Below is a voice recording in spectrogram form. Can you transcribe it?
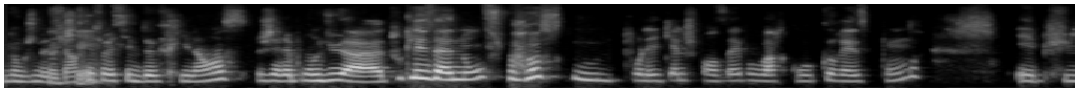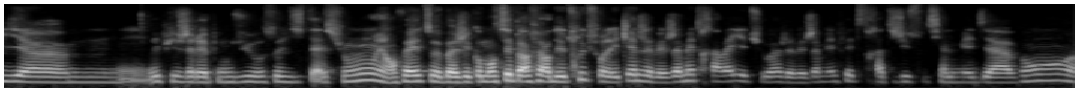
donc, je me suis inscrite sur le site de freelance. J'ai répondu à toutes les annonces, je pense, pour lesquelles je pensais pouvoir correspondre. Et puis, euh, et puis j'ai répondu aux sollicitations. Et en fait, bah, j'ai commencé par faire des trucs sur lesquels j'avais jamais travaillé. Tu vois, j'avais jamais fait de stratégie social média avant. Euh,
